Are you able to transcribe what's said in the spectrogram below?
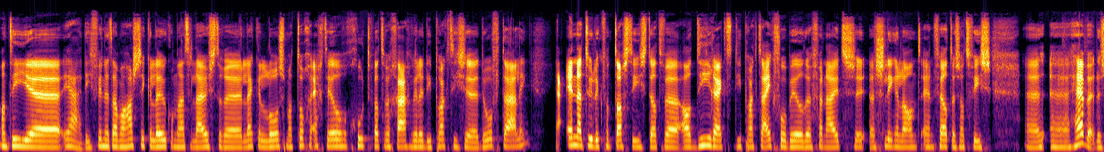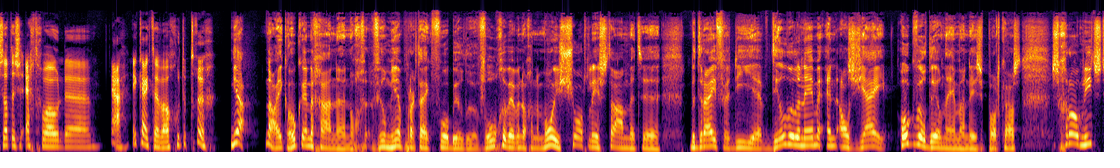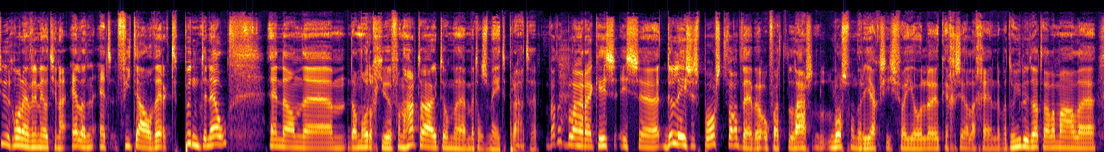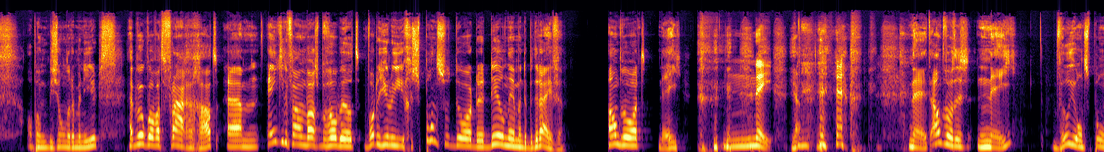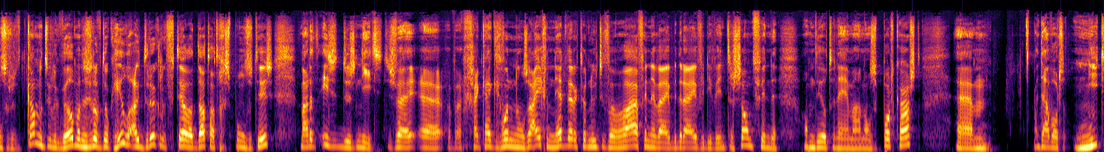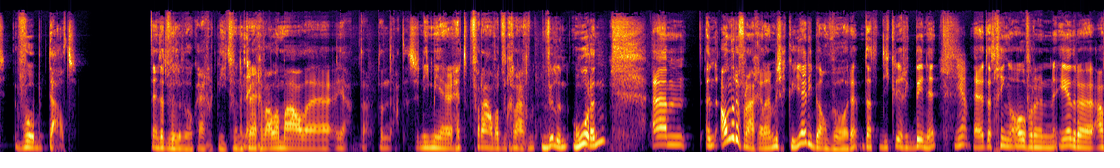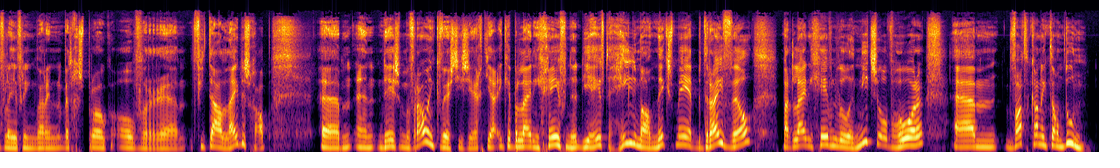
Want die, eh, ja, die vinden het allemaal hartstikke leuk om naar te luisteren. Lekker los, maar toch echt heel goed wat we graag willen, die praktische doorvertaling. Ja, en natuurlijk fantastisch dat we al direct die praktijkvoorbeelden vanuit eh, Slingeland en Veldhuisadvies eh, hebben. Dus dat is echt gewoon, ja, ik kijk daar wel goed op terug. Ja, nou ik ook. En er gaan eh, nog veel meer praktijkvoorbeelden volgen. We hebben nog een mooie shortlist staan met eh, bedrijven die eh, deel willen nemen. En als jij ook wil deelnemen aan deze podcast, schroom niet. Stuur gewoon even een mailtje naar ellen.vitaalwerkt.nl en dan, ehm, dan nodig je van harte uit om met ons mee te praten. Wat ook belangrijk is, is de lezerspost. Want we hebben ook wat laas- los van de reacties van joh, leuk en gezellig. En wat doen jullie dat allemaal op een bijzondere manier? Hebben we ook wel wat vragen gehad. Ehm, eentje ervan was bijvoorbeeld, worden jullie gesponsord door de deelnemende bedrijven? Antwoord, nee. Nee. Ja. nee, het antwoord is nee. Wil je ons sponsoren? Dat kan natuurlijk wel, maar dan zullen we het ook heel uitdrukkelijk vertellen dat dat gesponsord is. Maar dat is het dus niet. Dus wij eh, gaan kijken gewoon in ons eigen netwerk tot nu toe van waar vinden wij bedrijven die we interessant vinden om deel te nemen aan onze podcast. Ehm, daar wordt niet voor betaald. En dat willen we ook eigenlijk niet. Want dan Nee. krijgen we allemaal, eh, ja, dan, nou, dat is niet meer het verhaal wat we graag willen horen. Ehm, een andere vraag, Ellen, misschien kun jij die beantwoorden. Dat, die kreeg ik binnen. Ja. Eh, dat ging over een eerdere aflevering waarin werd gesproken over eh, vitaal leiderschap. Ehm, en deze mevrouw in kwestie zegt: Ja, ik heb een leidinggevende die heeft helemaal niks mee. Het bedrijf wel, maar het leidinggevende wil er niets over horen. Ehm, wat kan ik dan doen?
